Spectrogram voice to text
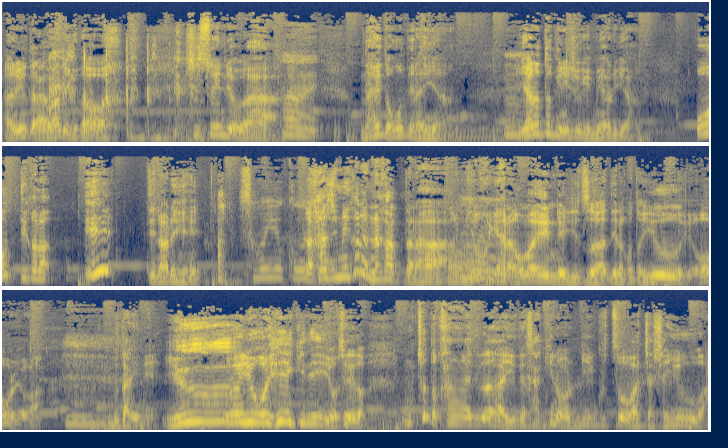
あの言うたら悪いけど 出演料がはい。ないと思ってないやん、やるときに一生懸命やるやん。終わってからえ？ってなれへん？あそういう構造。初めからなかったら、今日ギャラお前えんねん実はってなこと言うよ俺は、舞台で。言う。うん言う俺平気でいいよ。せやけどちょっと考えてください。言うてさっきの理屈をわっちゃした言うわ。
